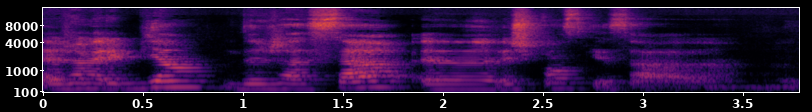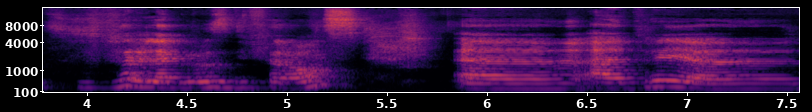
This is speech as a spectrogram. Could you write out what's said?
Euh, J'aimerais bien déjà ça, euh, et je pense que ça, ferait la grosse différence. Euh, après, euh,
